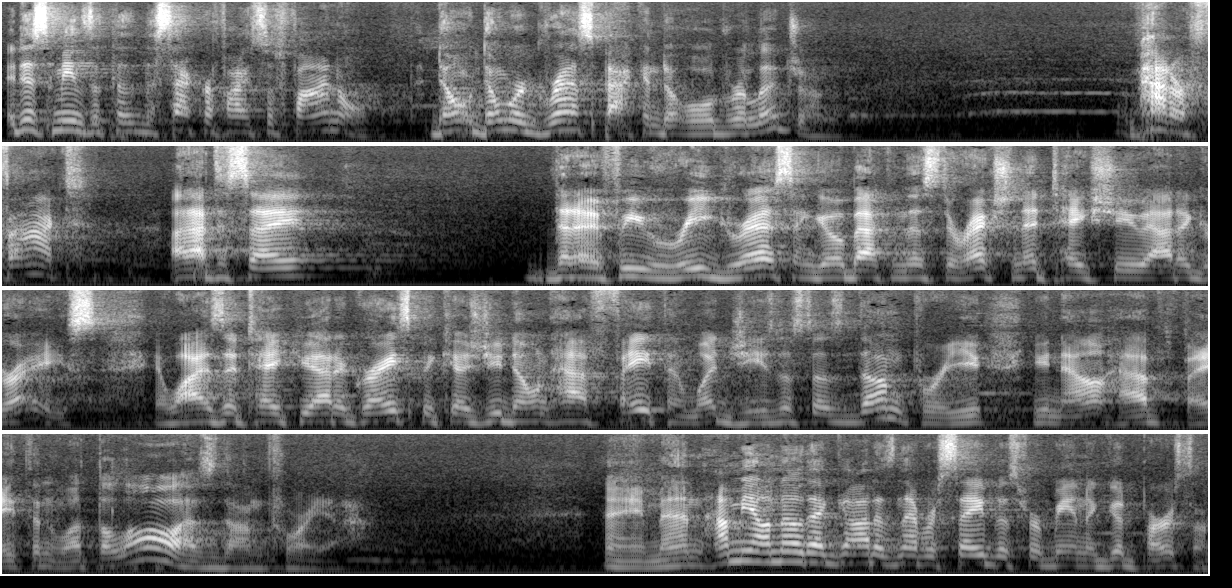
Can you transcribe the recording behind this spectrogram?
It just means that the, the sacrifice is final. Don't, don't regress back into old religion. Matter of fact, I'd have to say that if we regress and go back in this direction, it takes you out of grace. And why does it take you out of grace? Because you don't have faith in what Jesus has done for you. You now have faith in what the law has done for you. Amen. How many of y'all know that God has never saved us for being a good person?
